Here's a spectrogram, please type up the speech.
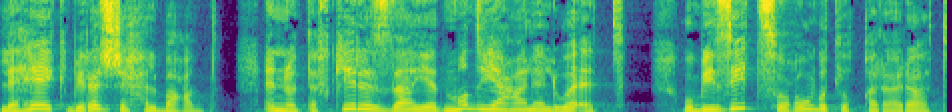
لهيك بيرجح البعض أنه التفكير الزايد مضيعة للوقت وبيزيد صعوبة القرارات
